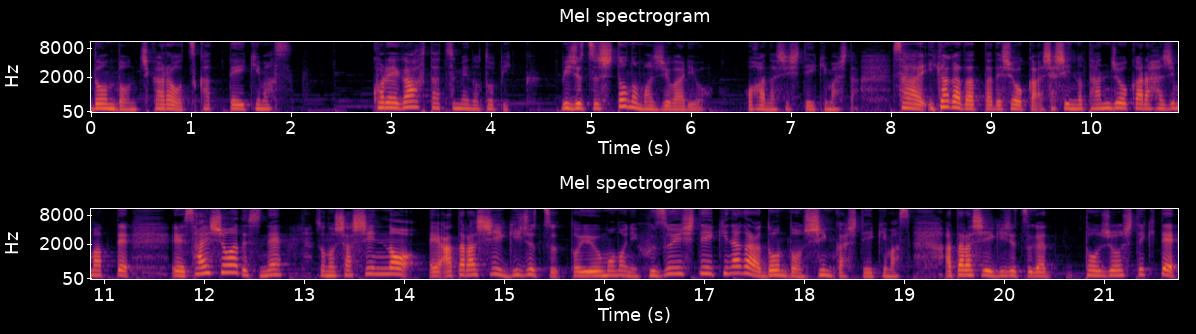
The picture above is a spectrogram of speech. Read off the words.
どんどん力を使っていきます。これが2つ目のトピック。美術史との交わりをお話ししていきました。さあいかがだったでしょうか？写真の誕生から始まって、えー、最初はですねその写真の、えー、新しい技術というものに付随していきながらどんどん進化していきます。新しい技術が登場してきて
